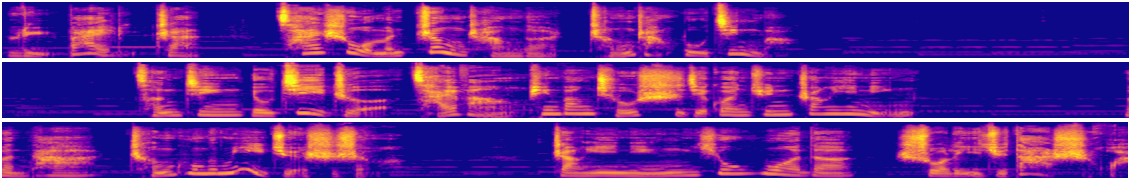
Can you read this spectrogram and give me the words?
屡败屡战，才是我们正常的成长路径嘛。曾经有记者采访乒乓球世界冠军张怡宁，问他成功的秘诀是什么？张怡宁幽默地说了一句大实话，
